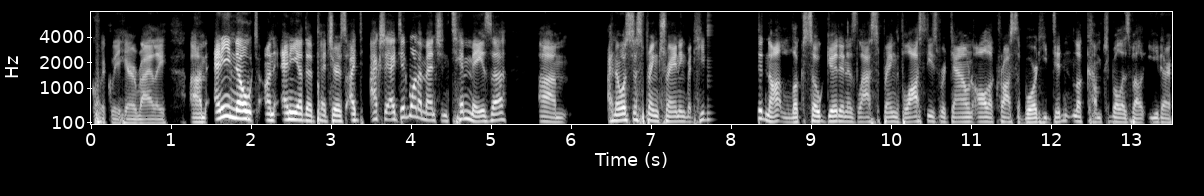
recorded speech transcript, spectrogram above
quickly here, Riley. Um, any note on any other pitchers? I actually I did want to mention Tim Mayza. Um, I know it's just spring training, but he did not look so good in his last spring. Velocities were down all across the board. He didn't look comfortable as well either.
